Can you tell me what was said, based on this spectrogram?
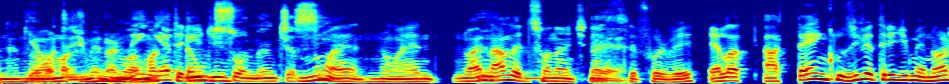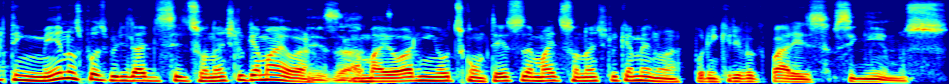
né? Que é Não uma tríade menor. não Nem uma é tão dissonante assim. Não é, não é, não é nada dissonante, né? É. Se você for ver. Ela, até inclusive a tríade menor tem menos possibilidade de ser dissonante do que a maior. Exato. A maior, em outros contextos, é mais dissonante do que a menor, por incrível que pareça. Seguimos.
